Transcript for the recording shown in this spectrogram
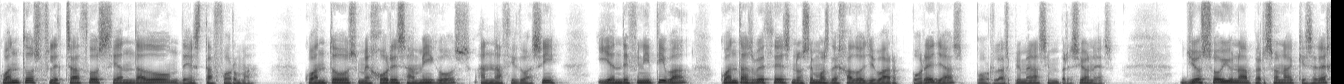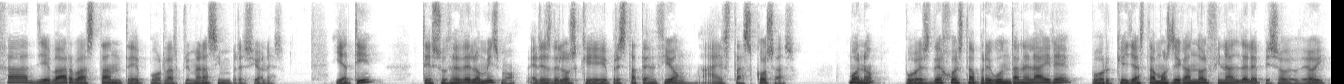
¿Cuántos flechazos se han dado de esta forma? ¿Cuántos mejores amigos han nacido así? Y en definitiva, ¿cuántas veces nos hemos dejado llevar por ellas, por las primeras impresiones? Yo soy una persona que se deja llevar bastante por las primeras impresiones. ¿Y a ti? ¿Te sucede lo mismo? ¿Eres de los que presta atención a estas cosas? Bueno, pues dejo esta pregunta en el aire porque ya estamos llegando al final del episodio de hoy.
